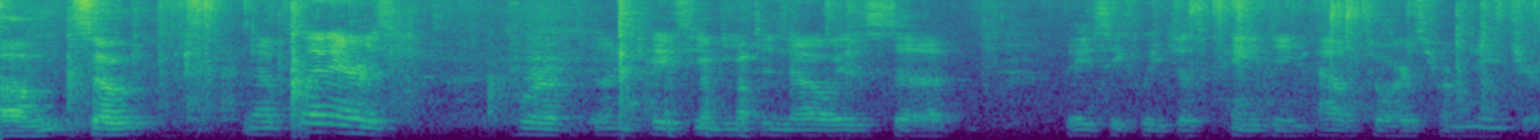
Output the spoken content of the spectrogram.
Um, so, Now plein air is, for, in case you need to know, is uh, basically just painting outdoors from nature.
